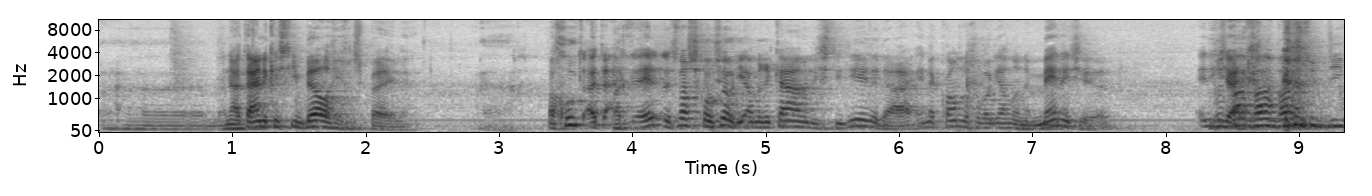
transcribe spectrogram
eh, En uiteindelijk is hij in België gaan spelen. Maar goed, uiteindelijk, het was gewoon zo, die Amerikanen die studeerden daar. En dan kwam er gewoon die andere manager. En die zei... Waar, waar, waar stu- die,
